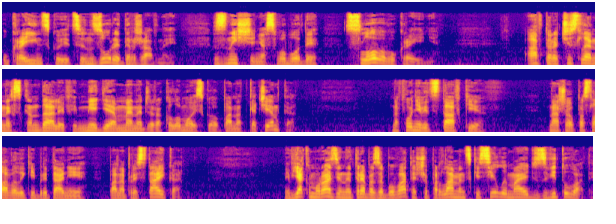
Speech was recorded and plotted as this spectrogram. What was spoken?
української цензури державної, знищення свободи слова в Україні, автора численних скандалів і медіа-менеджера Коломойського пана Ткаченка, на фоні відставки нашого посла Великій Британії пана Пристайка, ні в якому разі не треба забувати, що парламентські сили мають звітувати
